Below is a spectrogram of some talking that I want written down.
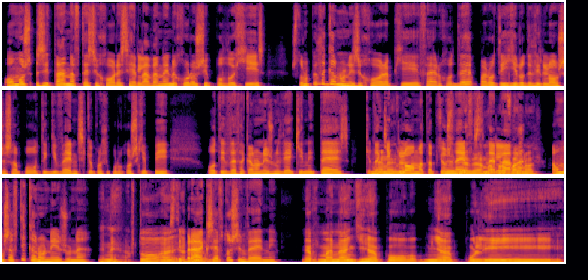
Όμως ζητάνε αυτές οι χώρες, η Ελλάδα, να είναι χώρος υποδοχής, στον οποίο δεν κανονίζει η χώρα ποιοι θα έρχονται. Παρότι γίνονται δηλώσεις από την κυβέρνηση και ο Πρωθυπουργός είχε πει ότι δεν θα κανονίζουν οι διακινητές και τα ναι, ναι, ναι. κυκλώματα ποιος θα έρθει στην Ελλάδα. Όμως αυτοί κανονίζουν. Ε, ναι, αυτό, Στην πράξη αυτό συμβαίνει. Έχουμε ανάγκη από μια πολύ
